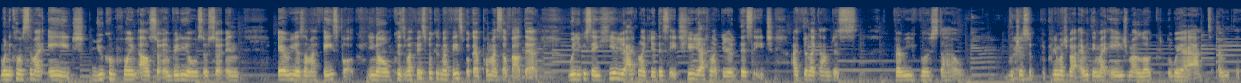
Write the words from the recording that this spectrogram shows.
when it comes to my age, you can point out certain videos or certain areas on my Facebook, you know, because my Facebook is my Facebook. I put myself out there where you can say, here you're acting like you're this age, here you're acting like you're this age. I feel like I'm just very versatile, which is pretty much about everything my age, my look, the way I act, everything.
